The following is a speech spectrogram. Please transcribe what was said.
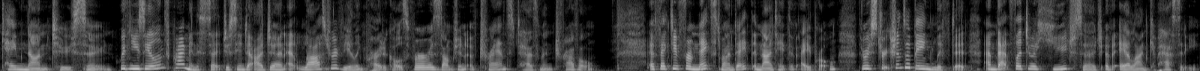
came none too soon. With New Zealand's Prime Minister Jacinda Ardern at last revealing protocols for a resumption of trans Tasman travel. Effective from next Monday, the 19th of April, the restrictions are being lifted, and that's led to a huge surge of airline capacity.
